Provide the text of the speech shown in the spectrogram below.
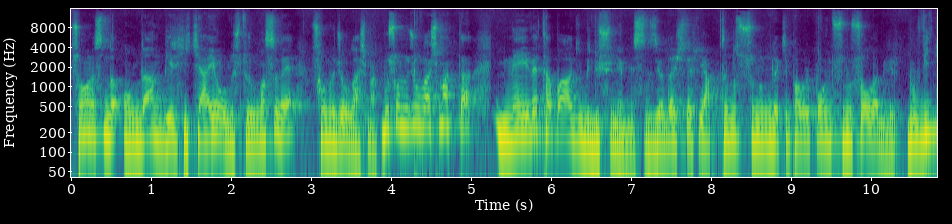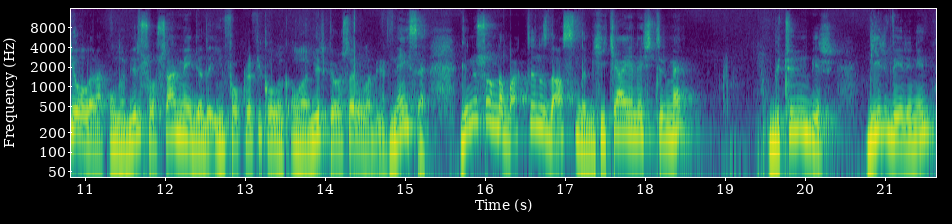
sonrasında ondan bir hikaye oluşturulması ve sonuca ulaşmak. Bu sonuca ulaşmak da meyve tabağı gibi düşünebilirsiniz ya da işte yaptığınız sunumdaki PowerPoint sunusu olabilir. Bu video olarak olabilir. Sosyal medyada infografik olabilir. Görsel olabilir. Neyse. Günün sonunda baktığınızda aslında bir hikayeleştirme bütün bir bir verinin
